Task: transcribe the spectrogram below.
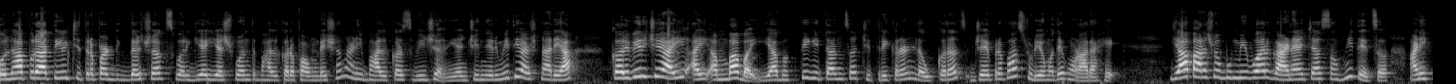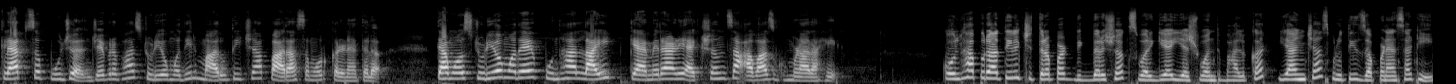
कोल्हापुरातील चित्रपट दिग्दर्शक स्वर्गीय यशवंत भालकर फाउंडेशन आणि भालकर्स व्हिजन यांची निर्मिती असणाऱ्या करवीरची आई आई अंबाबाई या भक्तिगीतांचं चित्रीकरण लवकरच जयप्रभा स्टुडिओमध्ये होणार आहे. या पार्श्वभूमीवर गाण्याच्या संहितेचं आणि क्लॅपचं पूजन जयप्रभा स्टुडिओमधील मारुतीच्या पारासमोर करण्यात आलं. त्यामुळे स्टुडिओमध्ये पुन्हा लाइट कॅमेरा आणि ॲक्शनचा आवाज घुमणार आहे. कोल्हापुरातील चित्रपट दिग्दर्शक स्वर्गीय यशवंत भालकर यांच्या स्मृती जपण्यासाठी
